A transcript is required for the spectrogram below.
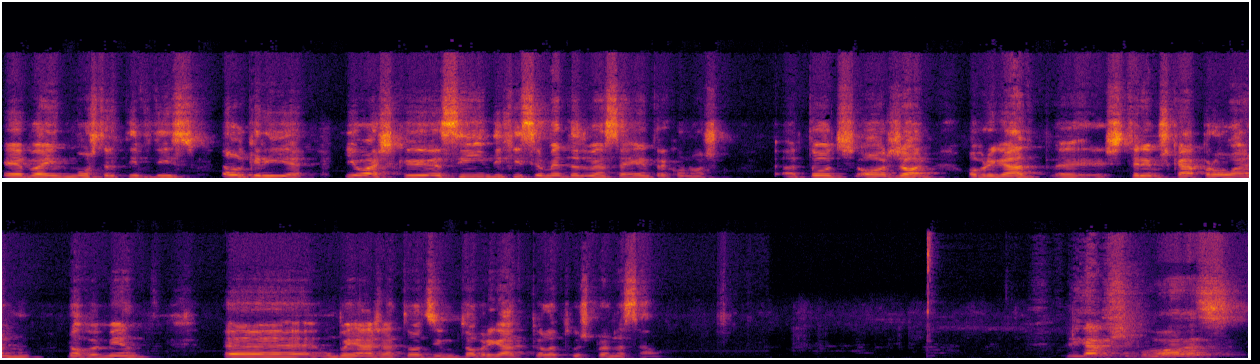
é bem demonstrativo disso. Alegria. E eu acho que assim dificilmente a doença entra connosco a todos. Oh, John, obrigado. Uh, estaremos cá para o ano, novamente. Uh, um bem-aja a todos e muito obrigado pela tua explanação. Obrigado, Chico Moras.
